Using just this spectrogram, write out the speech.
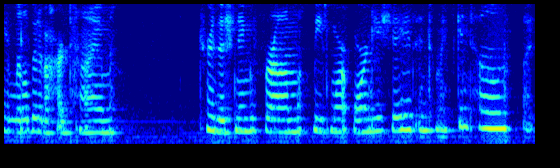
a little bit of a hard time transitioning from these more orangey shades into my skin tone, but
